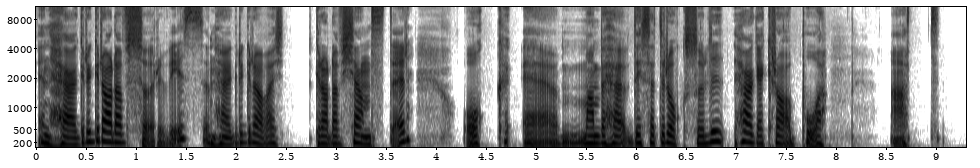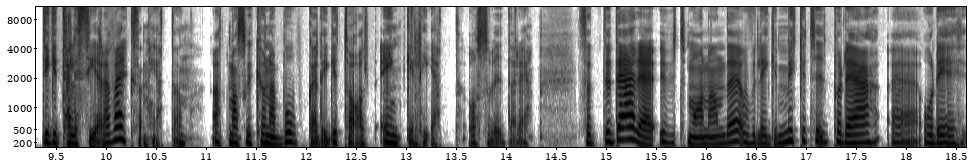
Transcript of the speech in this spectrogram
en högre grad av service, en högre grad av, grad av tjänster och eh, man behöv, det sätter också höga krav på att digitalisera verksamheten. Att man ska kunna boka digitalt, enkelhet och så vidare. Så det där är utmanande och vi lägger mycket tid på det och det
